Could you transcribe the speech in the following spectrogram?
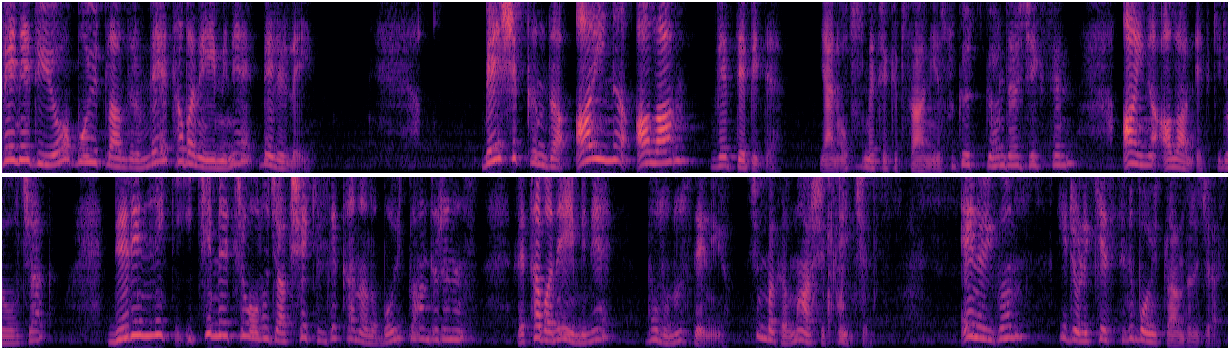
Ve ne diyor? Boyutlandırın ve taban eğimini belirleyin. B şıkkında aynı alan ve debide. Yani 30 metreküp saniye su gö- göndereceksin. Aynı alan etkili olacak. Derinlik 2 metre olacak şekilde kanalı boyutlandırınız ve taban eğimini bulunuz deniyor. Şimdi bakalım A şıkkı için. En uygun hidrolik kesitini boyutlandıracağız.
